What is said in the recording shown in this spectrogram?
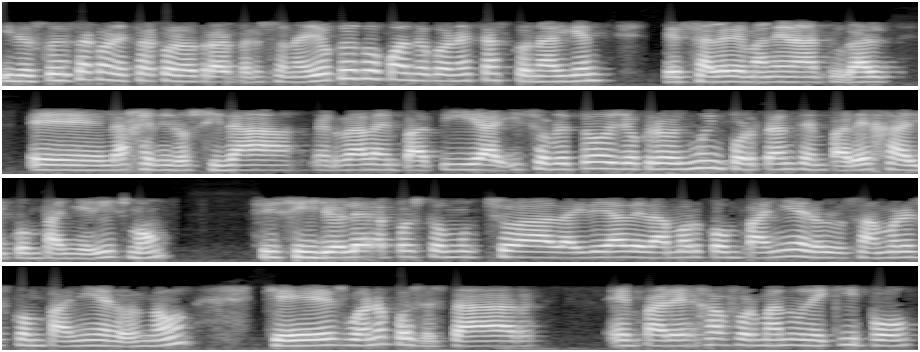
y nos cuesta conectar con otra persona. Yo creo que cuando conectas con alguien que sale de manera natural eh, la generosidad, ¿verdad? La empatía y sobre todo yo creo es muy importante en pareja el compañerismo Sí, sí, yo le he puesto mucho a la idea del amor compañero, los amores compañeros, ¿no? Que es, bueno, pues estar en pareja formando un equipo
